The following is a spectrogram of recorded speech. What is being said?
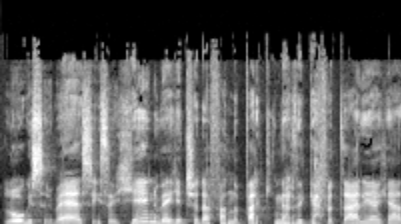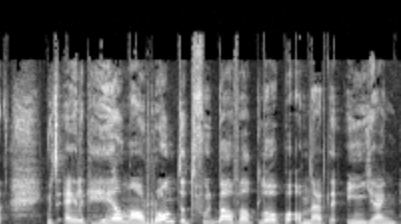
logischerwijs is er geen weggetje dat van de parking naar de cafetaria gaat. Je moet eigenlijk helemaal rond het voetbalveld lopen om naar de ingang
